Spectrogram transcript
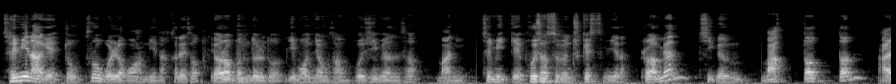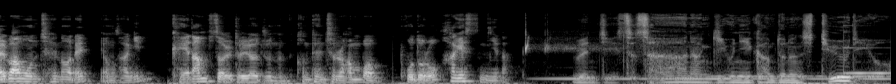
재미나게 좀 풀어보려고 합니다. 그래서 여러분들도 이번 영상 보시면서 많이 재밌게 보셨으면 좋겠습니다. 그러면 지금 막 떴던 알바몬 채널의 영상인 괴담 썰 들려주는 컨텐츠를 한번 보도록 하겠습니다. 왠지 스산한 기운이 감도는 스튜디오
